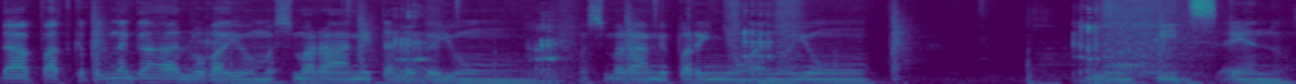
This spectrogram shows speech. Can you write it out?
Dapat kapag naghahalo kayo, mas marami talaga yung mas marami pa rin yung ano, yung yung feeds, ayan oh.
